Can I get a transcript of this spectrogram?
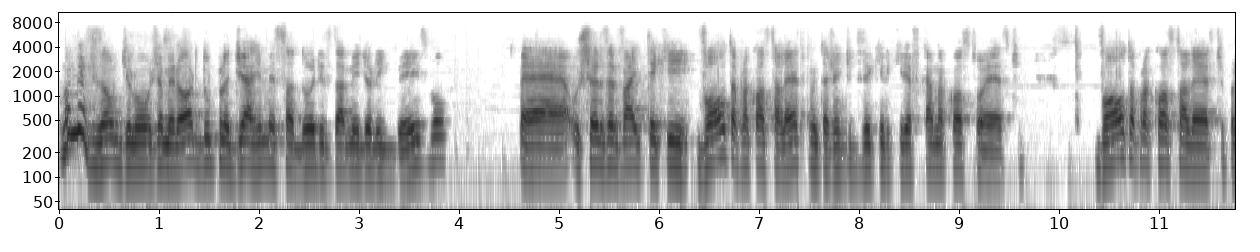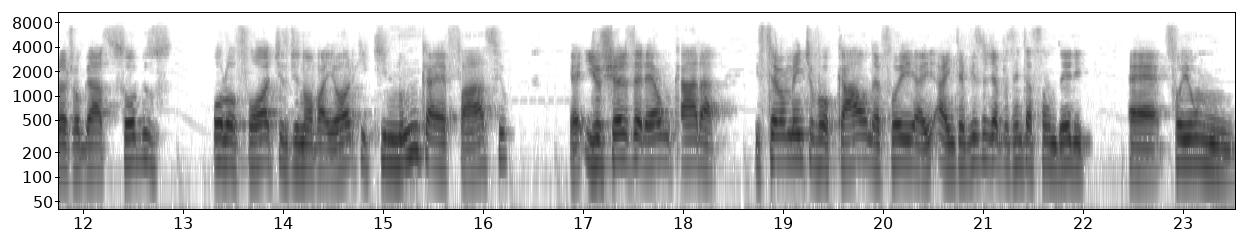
na minha visão de longe, a melhor dupla de arremessadores da Major League Baseball. É, o Scherzer vai ter que volta para a Costa Leste. Muita gente dizia que ele queria ficar na Costa Oeste. Volta para a Costa Leste para jogar sob os holofotes de Nova York, que nunca é fácil. É, e o Scherzer é um cara extremamente vocal, né? Foi a, a entrevista de apresentação dele é, foi um,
